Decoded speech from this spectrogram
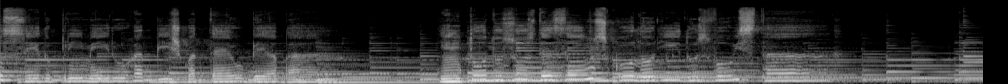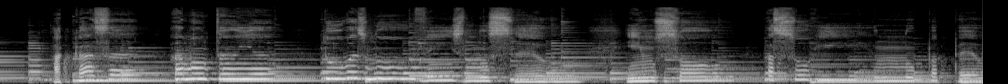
Você do primeiro rabisco até o beabá. Em todos os desenhos coloridos vou estar. A casa, a montanha, duas nuvens no céu e um sol a sorrir no papel.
